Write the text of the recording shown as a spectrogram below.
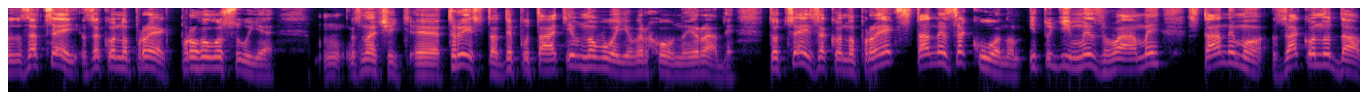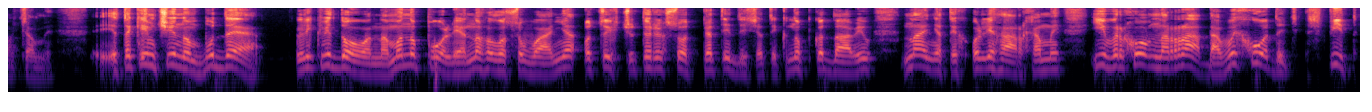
за цей законопроект проголосує значить, е, 300 депутатів нової Верховної Ради, то цей законопроект стане законом. І тоді ми з вами станемо законодавцями. І таким чином буде ліквідована монополія на голосування оцих 450 кнопкодавів, найнятих олігархами, і Верховна Рада виходить з-під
